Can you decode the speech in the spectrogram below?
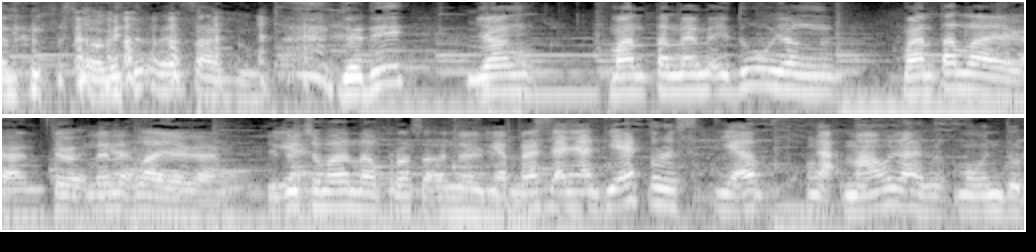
suami nenek sagu. Jadi yang mantan nenek itu yang mantan lah ya kan, cewek nenek lah ya kan. Itu Iya. gimana perasaannya gitu? Ya perasaannya dia terus dia nggak mau lah mundur.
